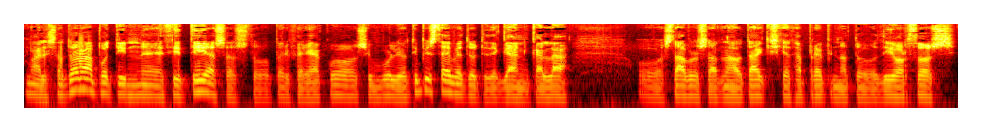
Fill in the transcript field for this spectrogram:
Μάλιστα. Τώρα από την ε, θητεία σας στο Περιφερειακό Συμβούλιο, τι πιστεύετε ότι δεν κάνει καλά ο Σταύρος Αρναωτάκης και θα πρέπει να το διορθώσει;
